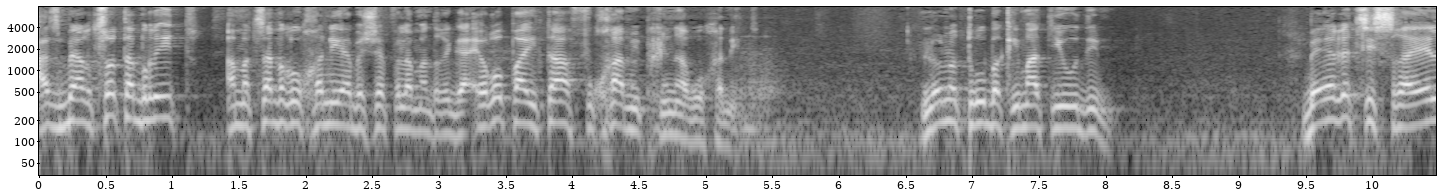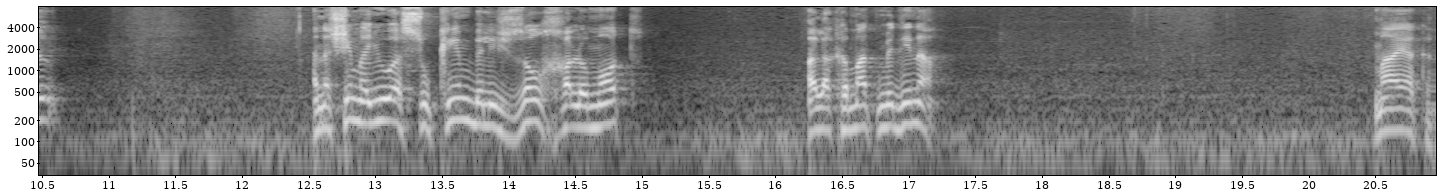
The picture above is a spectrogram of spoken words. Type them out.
אז בארצות הברית המצב הרוחני היה בשפל המדרגה. אירופה הייתה הפוכה מבחינה רוחנית. לא נותרו בה כמעט יהודים. בארץ ישראל אנשים היו עסוקים בלשזור חלומות על הקמת מדינה. מה היה כאן?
